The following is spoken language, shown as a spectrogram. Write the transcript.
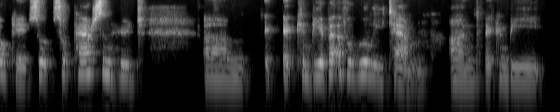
okay so so personhood um, it, it can be a bit of a woolly term and it can be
